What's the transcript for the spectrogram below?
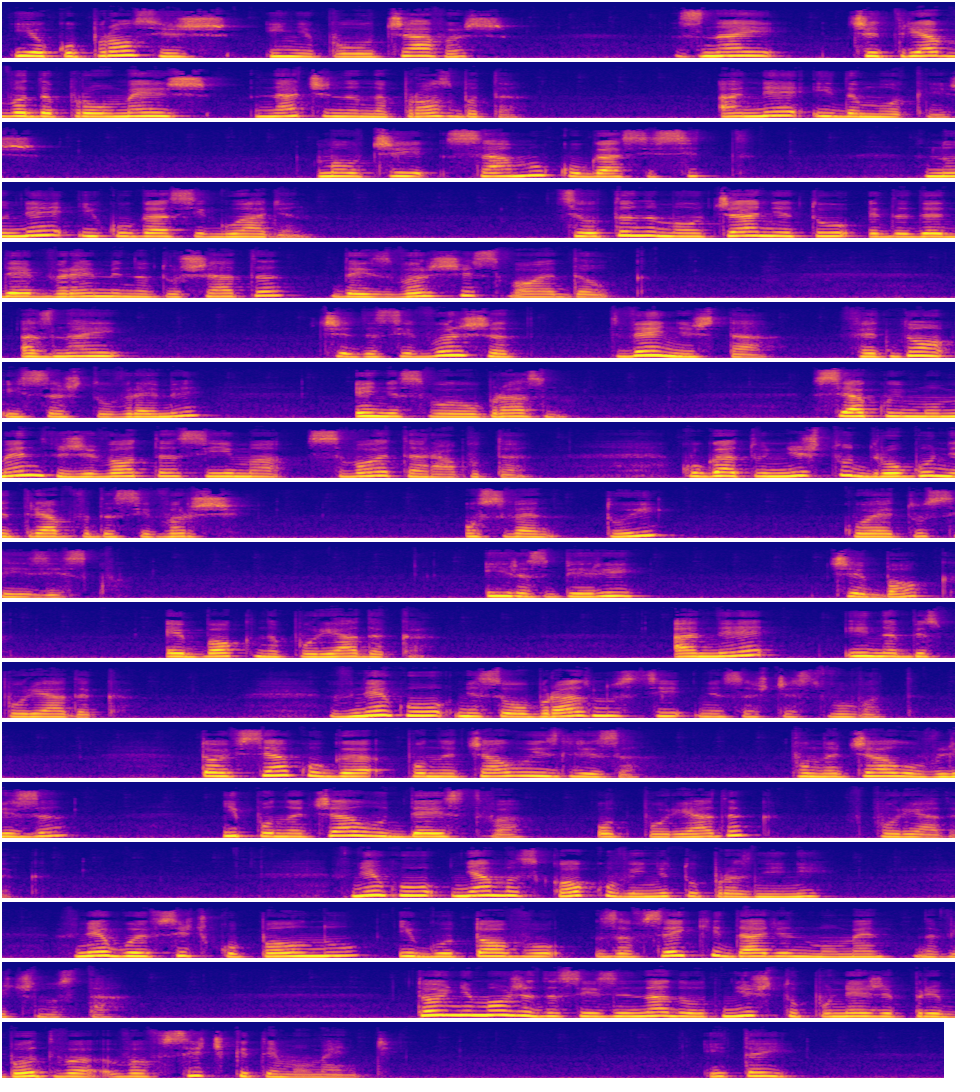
И ако просиш и не получаваш, знай, че трябва да проумееш начина на прозбата, а не и да млъкнеш. Мълчи само кога си сит, но не и кога си гладен. Целта на мълчанието е да даде време на душата да извърши своя дълг. А знай, че да се вършат две неща в едно и също време е несвоеобразно. Всякой момент в живота си има своята работа, когато нищо друго не трябва да си върши, освен той, което се изисква. И разбери, че Бог е Бог на порядъка, а не и на безпорядъка. В него несъобразности не съществуват. Той всякога поначало излиза, поначало влиза и поначало действа от порядък в порядък. В него няма скокови, нито празнини. В него е всичко пълно и готово за всеки даден момент на вечността. Той не може да се изненада от нищо, понеже прибъдва във всичките моменти. И тъй,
